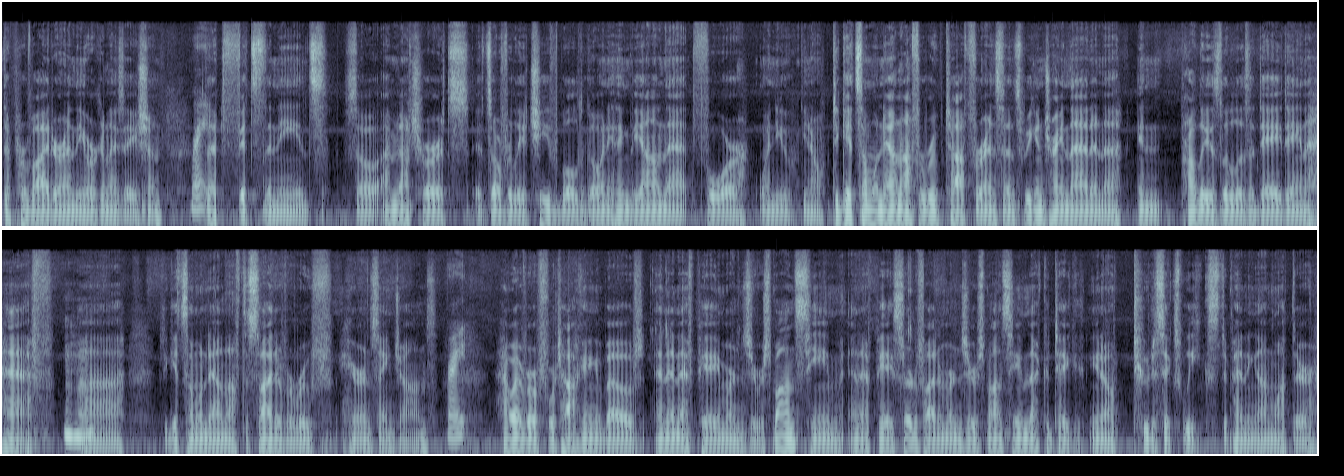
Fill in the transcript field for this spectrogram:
the provider and the organization Right. that fits the needs. So I'm not sure it's it's overly achievable to go anything beyond that for when you you know to get someone down off a rooftop, for instance, we can train that in a in probably as little as a day, day and a half. Uh, to get someone down off the side of a roof here in St. John's. Right. However, if we're talking about an NFPA emergency response team, NFPA certified emergency response team, that could take you know two to six weeks, depending on what they're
